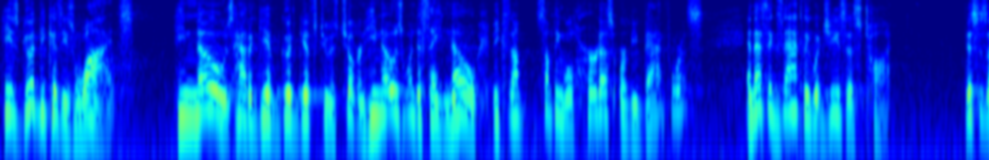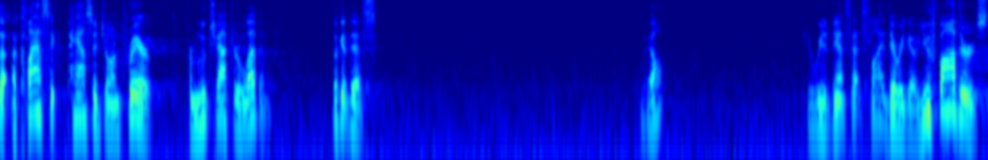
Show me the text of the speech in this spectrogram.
He's good because he's wise. He knows how to give good gifts to his children. He knows when to say no because something will hurt us or be bad for us. And that's exactly what Jesus taught. This is a, a classic passage on prayer from Luke chapter 11. Look at this. Well, could we advance that slide? There we go. You fathers,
